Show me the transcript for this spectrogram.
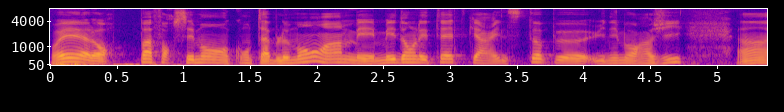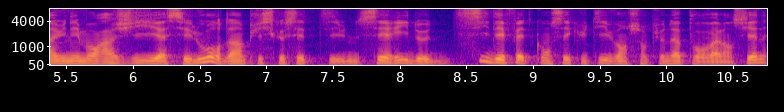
Oui, alors pas forcément comptablement, hein, mais, dans les têtes car il stoppe euh, une hémorragie, hein, une hémorragie assez lourde, hein, puisque c'est une série de six défaites consécutives en championnat pour Valenciennes,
